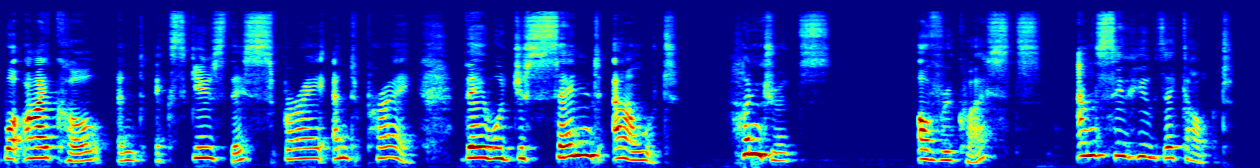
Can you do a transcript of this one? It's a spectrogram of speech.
what I call, and excuse this, spray and pray. They would just send out hundreds of requests and see who they got.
